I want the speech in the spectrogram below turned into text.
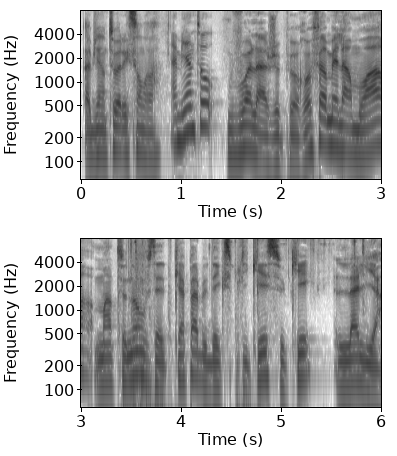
À bientôt Alexandra. À bientôt. Voilà, je peux refermer l'armoire. Maintenant, vous êtes capable d'expliquer ce qu'est l'ALIA.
